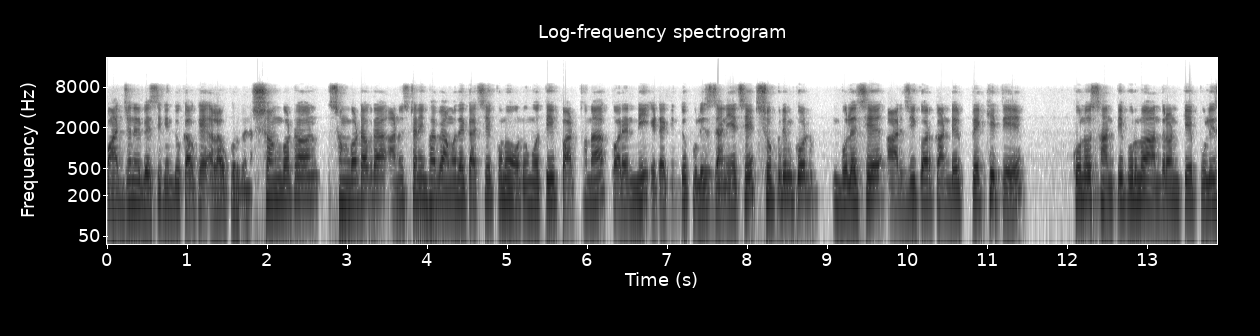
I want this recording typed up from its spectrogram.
পাঁচ জনের বেশি কিন্তু কাউকে অ্যালাউ করবে না। সংগঠন, সংগঠকরা আনুষ্ঠানিকভাবে আমাদের কাছে কোনো অনুমতি, প্রার্থনা করেননি, এটা কিন্তু পুলিশ জানিয়েছে। সুপ্রিম কোর্ট বলেছে, আরজিকর কাণ্ডের প্রেক্ষিতে কোনো শান্তিপূর্ণ আন্দোলনকে পুলিশ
